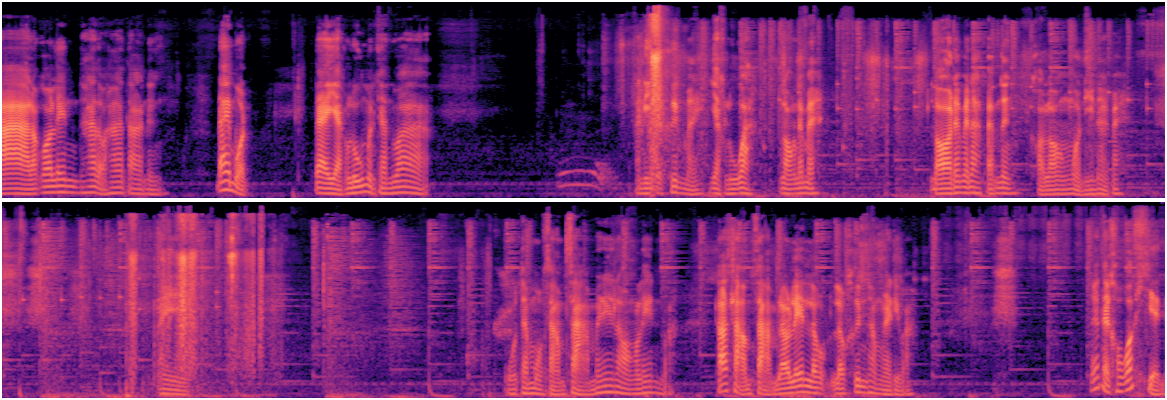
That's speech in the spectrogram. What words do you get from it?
ตาแล้วก็เล่นห้าต่อห้าตาหนึ่งได้หมด แต่อยากรู้เหมือนกันว่าอู้นนี้จะขึ้นไหมอยากรู้ว่ะลองได้ไหมรอได้ไหมนะแป๊บนึงขอลองหมดนี้หน่อยไหมไอ โอ้แต่หมดสามสามไม่ได้ลองเล่นว่ะ ถ้าสามสามแล้วเล่นแล้วแล้วขึ้นทำไงดีวะเอ้ยแต่เขาก็เขียน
